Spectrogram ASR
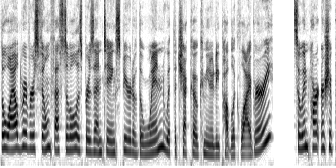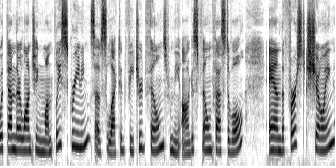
The Wild Rivers Film Festival is presenting Spirit of the Wind with the Chetco Community Public Library. So, in partnership with them, they're launching monthly screenings of selected featured films from the August Film Festival. And the first showing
